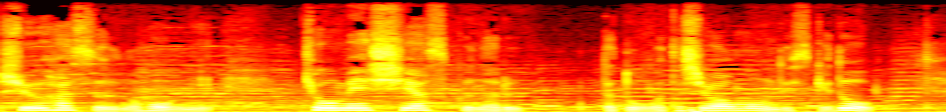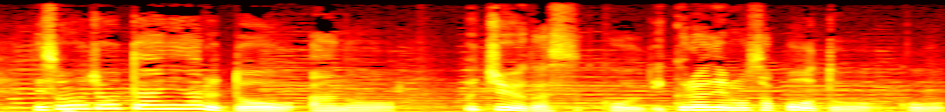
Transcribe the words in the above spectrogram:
周波数の方に共鳴しやすくなるだと私は思うんですけどでその状態になるとあの宇宙がこういくらでもサポートをこ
